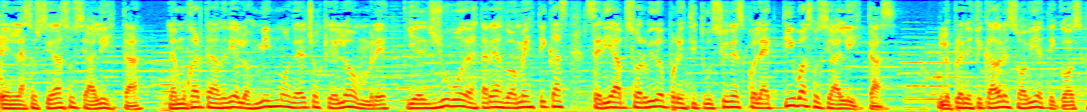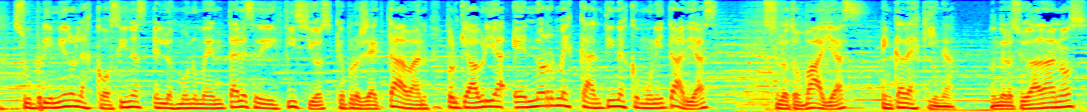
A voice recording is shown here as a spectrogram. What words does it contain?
En la sociedad socialista, la mujer tendría los mismos derechos que el hombre y el yugo de las tareas domésticas sería absorbido por instituciones colectivas socialistas. Los planificadores soviéticos suprimieron las cocinas en los monumentales edificios que proyectaban porque habría enormes cantinas comunitarias, slotovayas, en cada esquina, donde los ciudadanos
